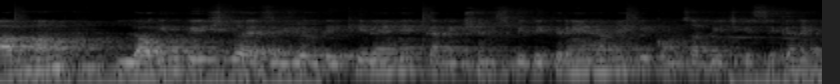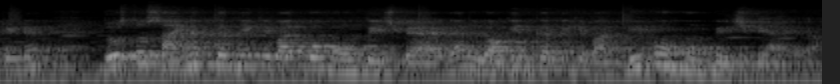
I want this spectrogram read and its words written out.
अब हम लॉगिन पेज तो एज यूजल देख ही रहे हैं कनेक्शंस भी दिख रहे हैं हमें कि कौन सा पेज किससे कनेक्टेड है। दोस्तों साइन अप करने के बाद वो होम पेज पे आएगा लॉगिन करने के बाद भी वो होम पेज पे आएगा।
